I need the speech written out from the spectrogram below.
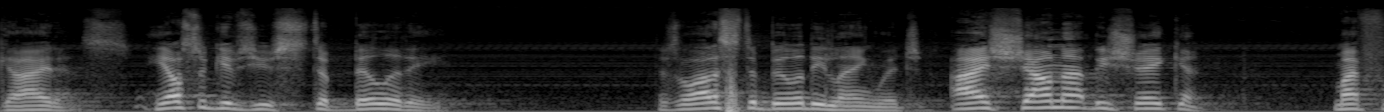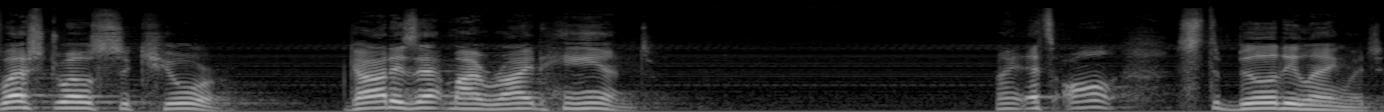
guidance. He also gives you stability. There's a lot of stability language. I shall not be shaken, my flesh dwells secure. God is at my right hand. Right? That's all stability language.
